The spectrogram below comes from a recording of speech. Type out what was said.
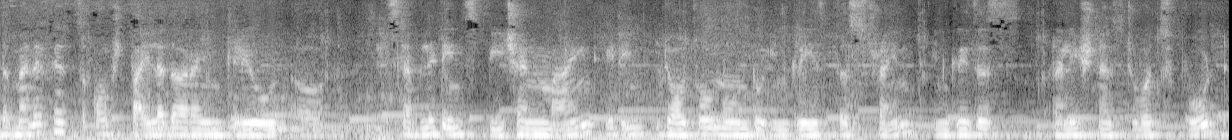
the benefits of Tailadhara include uh, stability in speech and mind. It, in, it also known to increase the strength, increases relishness towards food,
